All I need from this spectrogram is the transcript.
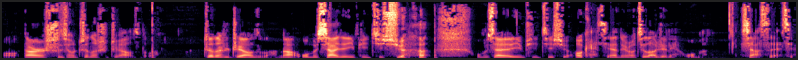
哦，当然事情真的是这样子的？真的是这样子的。那我们下一节音频继续，我们下一节音频继续。OK，今天内容就到这里，我们下次再见。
